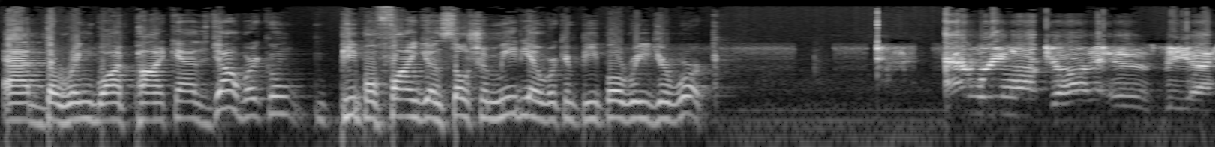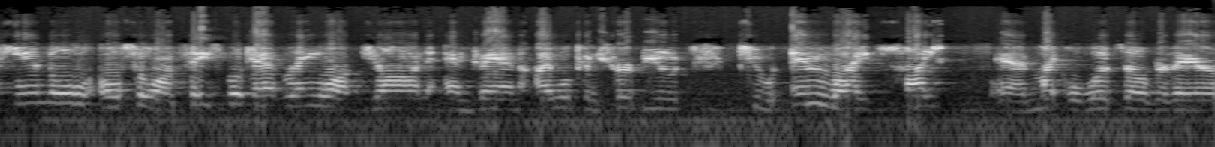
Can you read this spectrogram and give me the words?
at the Ring Walk podcast. John, where can people find you on social media and where can people read your work? At Ringwalk John is the uh, handle, also on Facebook at Ringwalk John, and then I will contribute to NY Fights and Michael Woods over there,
